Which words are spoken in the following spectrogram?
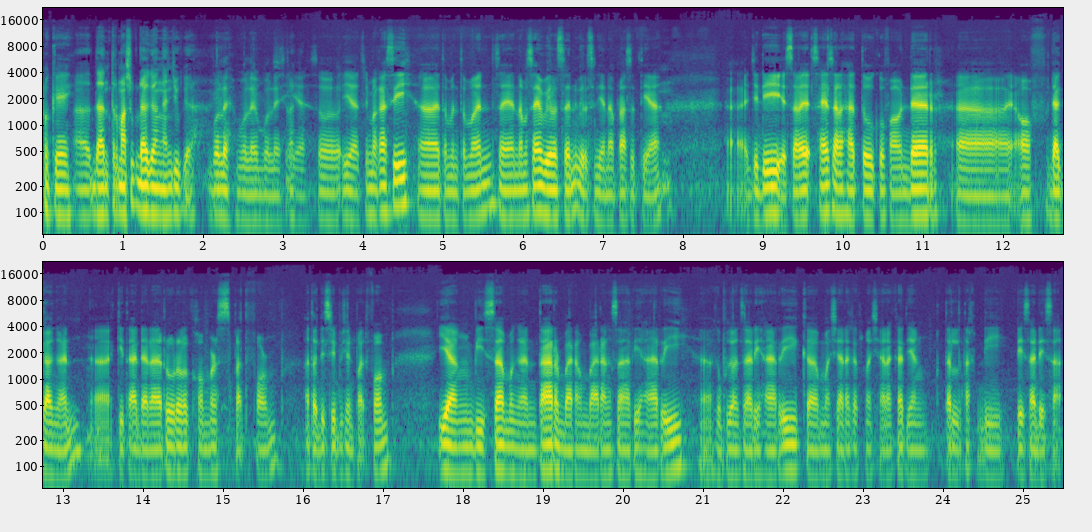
Oke, Eh, dan termasuk dagangan juga boleh, boleh, boleh. Ya, so ya terima kasih eh, teman-teman. Saya nama saya Wilson, Wilson Yana Prasetya. Eh, jadi saya, saya salah satu co-founder eh, of dagangan. Eh, kita adalah rural commerce platform atau distribution platform yang bisa mengantar barang-barang sehari-hari, eh, kebutuhan sehari-hari ke masyarakat-masyarakat yang terletak di desa-desa.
